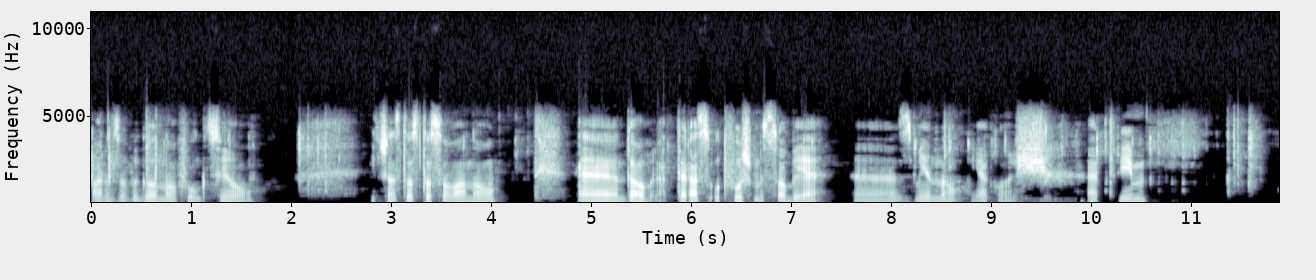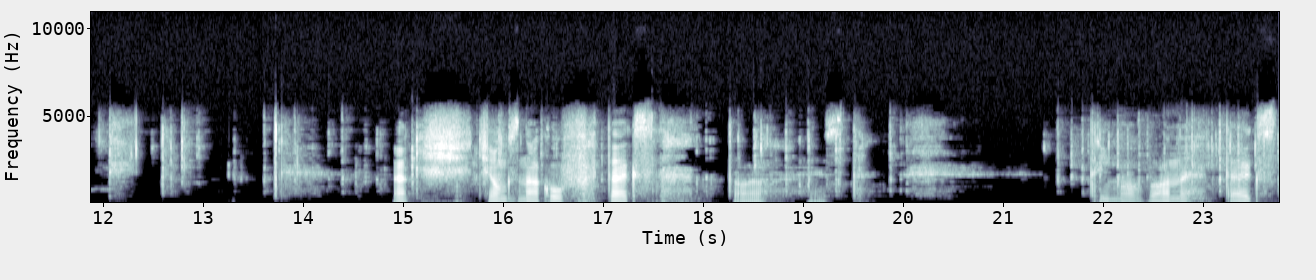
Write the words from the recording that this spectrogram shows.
bardzo wygodną funkcją i często stosowaną. E, dobra, teraz utwórzmy sobie e, zmienną jakąś AirTrim. Jakiś ciąg znaków, tekst, to jest trimowany tekst.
